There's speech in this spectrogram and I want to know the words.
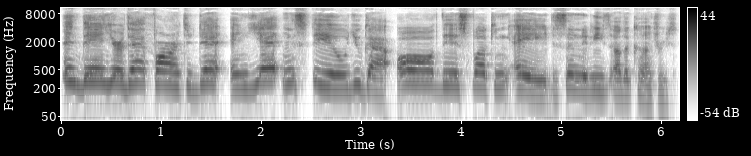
And then you're that far into debt, and yet and still you got all this fucking aid to send to these other countries.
